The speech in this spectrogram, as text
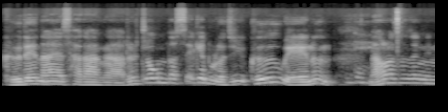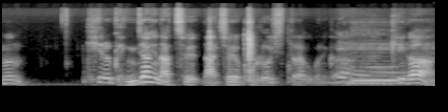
그대 나의 사랑아를 조금 더 세게 불러지 그 외에는 네. 나훈아 선생님은 키를 굉장히 낮춰 낮춰 불러시더라고 보니까 네. 키가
